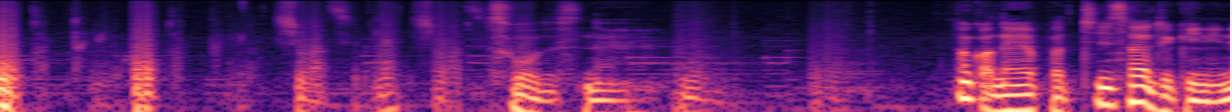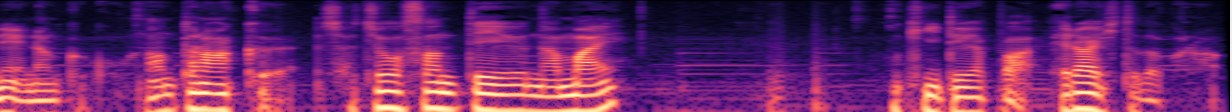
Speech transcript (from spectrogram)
多かったり多かったりしますよね。します。そうですね。なんかねやっぱ小さい時にねなんかこうなんとなく社長さんっていう名前を聞いてやっぱ偉い人だから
